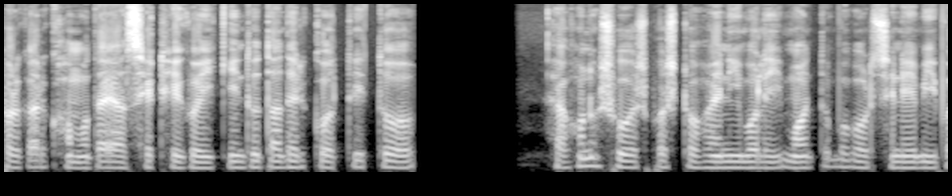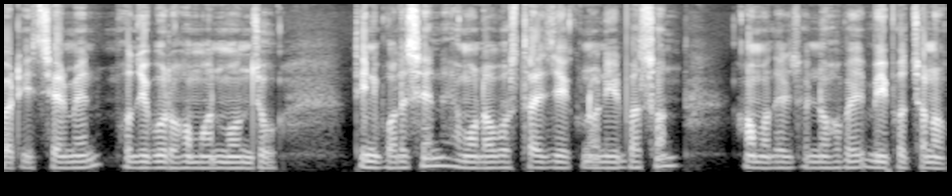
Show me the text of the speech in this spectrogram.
সরকার ক্ষমতায় আছে ঠিকই, কিন্তু তাদের কর্তৃত্ব এখনও সুস্পষ্ট হয়নি বলেই মন্তব্য করছেন এবি পার্টির চেয়ারম্যান মুজিবুর রহমান মঞ্জু। তিনি বলেছেন, এমন অবস্থায় যে কোনো নির্বাচন আমাদের জন্য হবে বিপজ্জনক।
